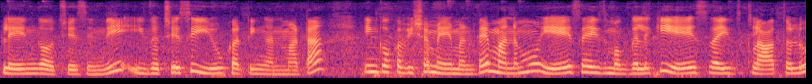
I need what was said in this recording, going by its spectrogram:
ప్లెయిన్గా వచ్చేసింది. ఇది వచ్చేసి యూ కటింగ్ అనమాట ఇంకొక విషయం ఏమంటే మనము ఏ సైజ్ మొగ్గలకి ఏ సైజ్ క్లాతులు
